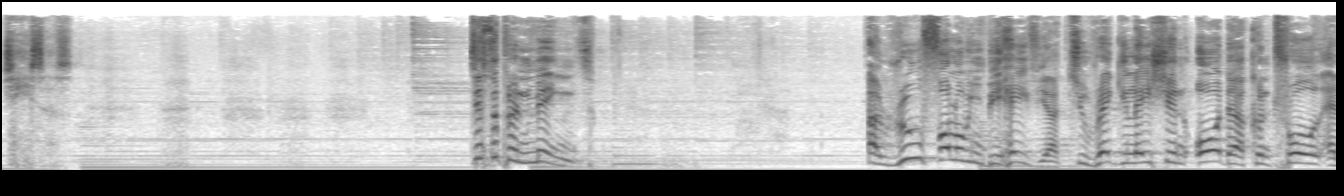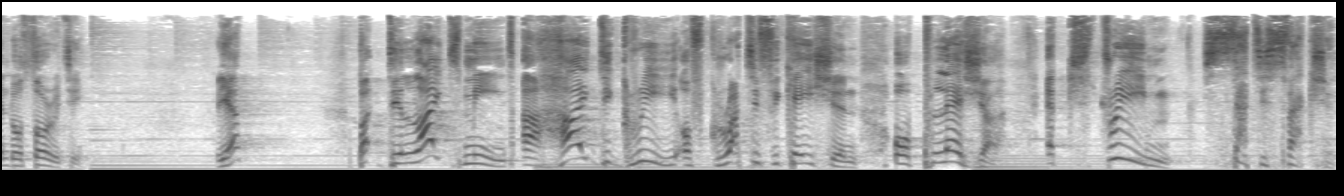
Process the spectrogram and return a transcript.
Jesus. Discipline means a rule following behavior to regulation, order, control, and authority. Yeah? But delight means a high degree of gratification or pleasure, extreme satisfaction.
